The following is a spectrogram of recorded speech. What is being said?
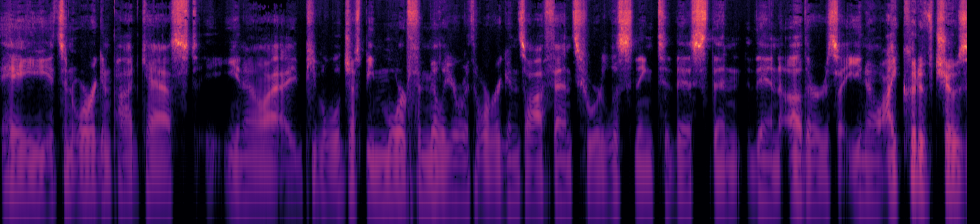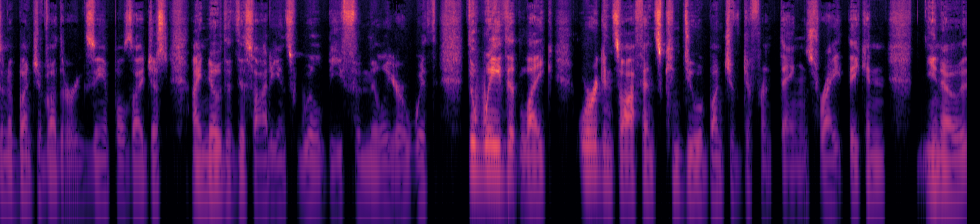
hey it's an oregon podcast you know I, people will just be more familiar with oregon's offense who are listening to this than than others uh, you know i could have chosen a bunch of other examples i just i know that this audience will be familiar with the way that like oregon's offense can do a bunch of different things right? They can you know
